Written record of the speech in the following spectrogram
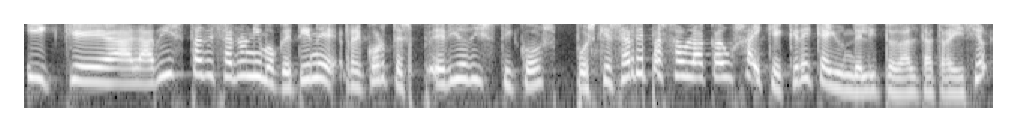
y que a la vista de ese anónimo que tiene recortes periodísticos, pues que se ha repasado la causa y que cree que hay un delito de alta traición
